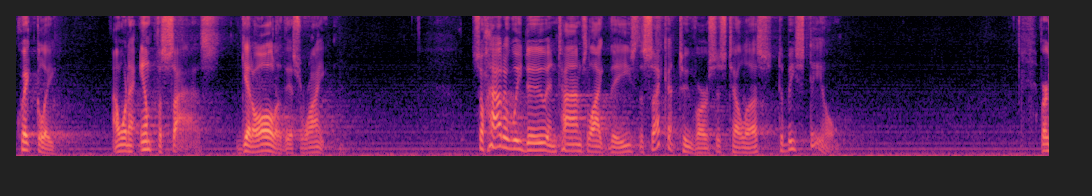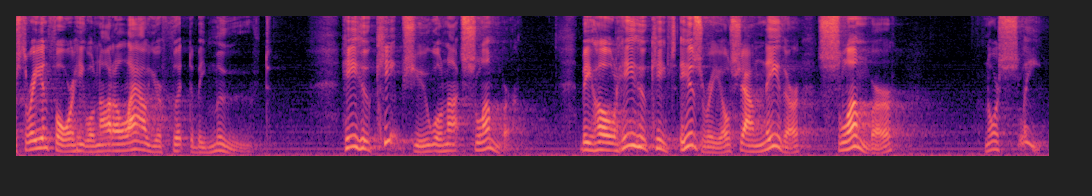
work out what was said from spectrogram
Quickly, I want to emphasize, get all of this right. So, how do we do in times like these? The second two verses tell us to be still. Verse 3 and 4 He will not allow your foot to be moved. He who keeps you will not slumber. Behold, he who keeps Israel shall neither slumber nor sleep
